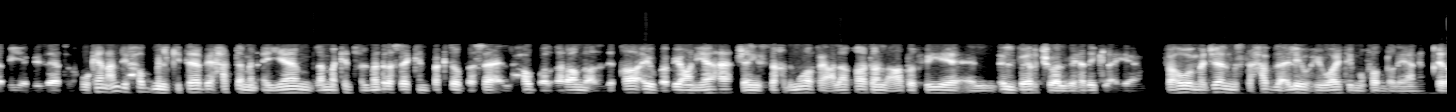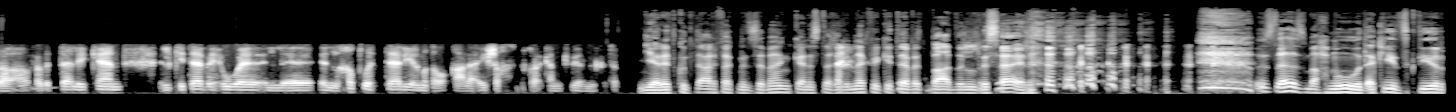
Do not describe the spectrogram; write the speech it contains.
أدبية بذاته. وكان عندي حب من الكتابة حتى من أيام لما كنت في المدرسة كنت بكتب رسائل الحب والغرام لأصدقائي وببيعهم إياها عشان يستخدموها في علاقاتهم العاطفية ال virtual بهذيك الأيام. فهو مجال مستحب لي وهوايتي المفضلة يعني القراءة. فبالتالي كان الكتابة هو الخطوة التالية المتوقعة لأي شخص بيقرأ كم كبير من الكتب. يا ريت كنت أعرفك من زمان كان استغلناك في كتابة بعض الرسائل. أستاذ محمود أكيد كثير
